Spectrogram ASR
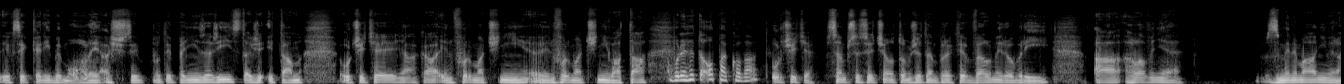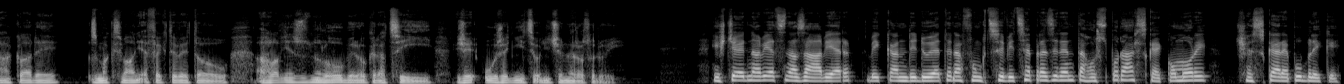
jak si, který by mohli až si po ty peníze říct, takže i tam určitě je nějaká informační, informační vata. A budete to opakovat? Určitě. Jsem přesvědčen o tom, že ten projekt je velmi dobrý a hlavně s minimálními náklady, s maximální efektivitou a hlavně s nulovou byrokracií, že úředníci o ničem nerozhodují. Ještě jedna věc na závěr. Vy kandidujete na funkci viceprezidenta hospodářské komory České republiky.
